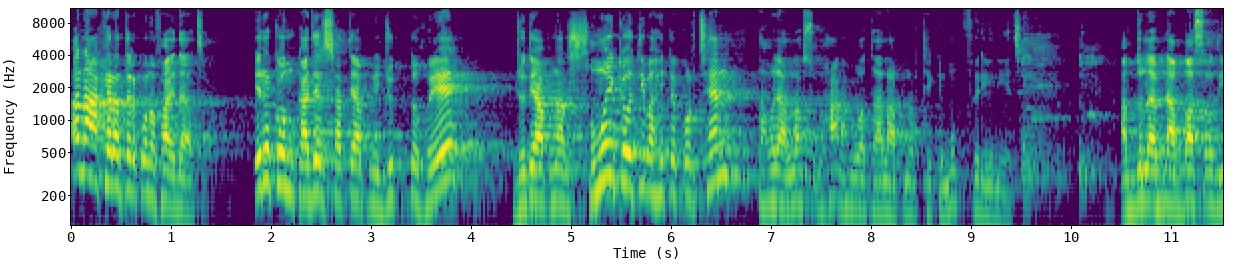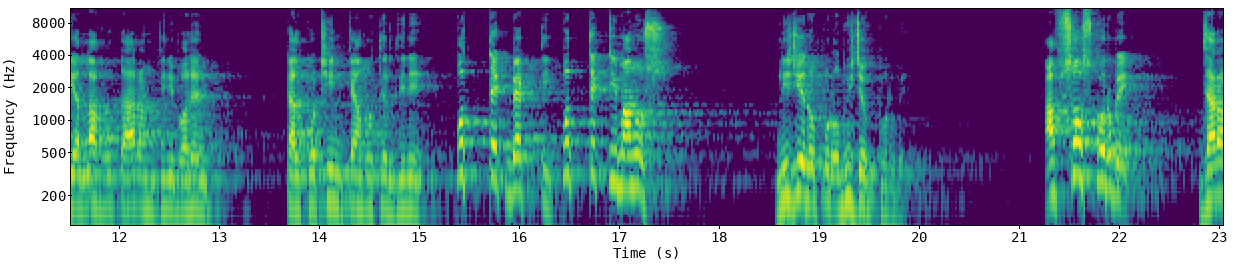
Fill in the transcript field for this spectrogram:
আর না আখেরাতের কোনো ফায়দা আছে। এরকম কাজের সাথে আপনি যুক্ত হয়ে যদি আপনার সময়কে অতিবাহিত করছেন, তাহলে আল্লাহ সুবহান হুয়া তালা আপনার থেকে মুখ ফিরিয়ে নিয়েছেন। আবদুল্লাহ ইবনে আব্বাস রদি আল্লাহ তালন তিনি বলেন, কাল কঠিন কেমতের দিনে প্রত্যেক ব্যক্তি, প্রত্যেকটি মানুষ নিজের ওপর অভিযোগ করবে, আফসোস করবে। যারা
